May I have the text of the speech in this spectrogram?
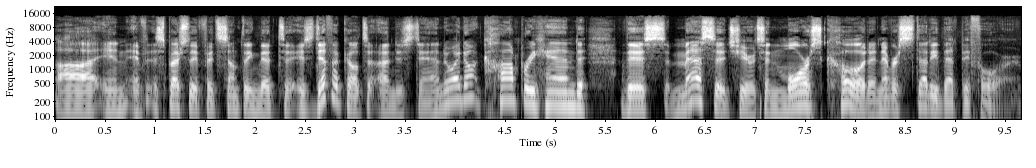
uh, in if, especially if it's something that is difficult to understand. Oh, I don't comprehend this message here. It's in Morse code. I never studied that before.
